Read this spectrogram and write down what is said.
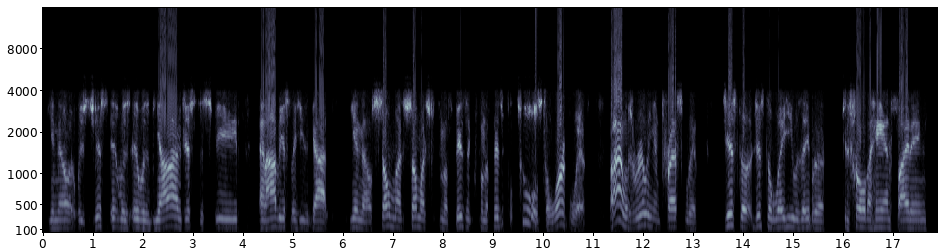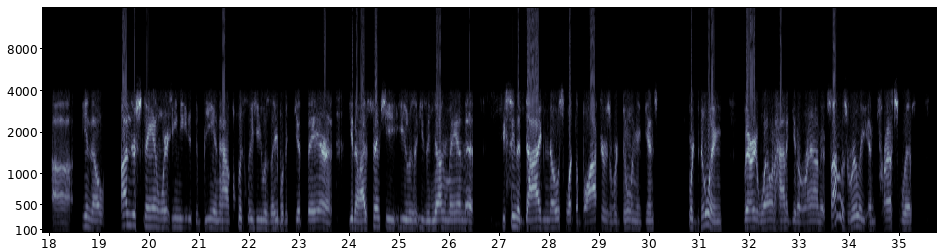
You know, it was just it was it was beyond just the speed, and obviously he's got you know so much so much from the physic from the physical tools to work with. But I was really impressed with just the just the way he was able to control the hand fighting. Uh, you know, understand where he needed to be and how quickly he was able to get there. And you know, I think he he was he's a young man that he seemed to diagnose what the blockers were doing against were doing very well and how to get around it. So I was really impressed with,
